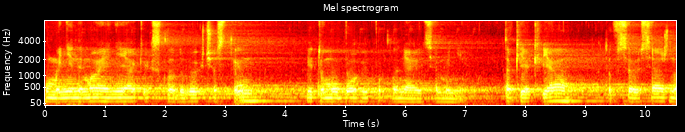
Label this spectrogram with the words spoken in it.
У мені немає ніяких складових частин, і тому боги поклоняються мені. Так як я, то всеосяжна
